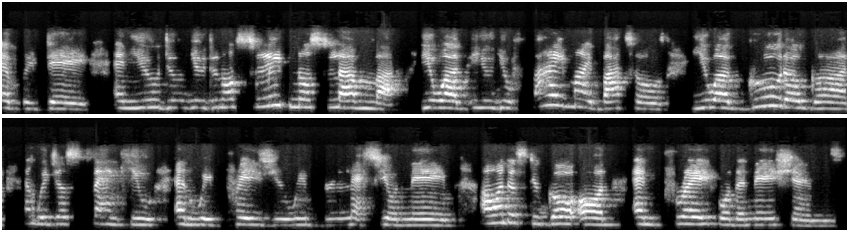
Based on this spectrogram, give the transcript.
every day, and you do you do not sleep nor slumber. You are you you fight my battles. You are good, oh God, and we just thank you and we praise you. We bless your name. I want us to go on and pray for the nations.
